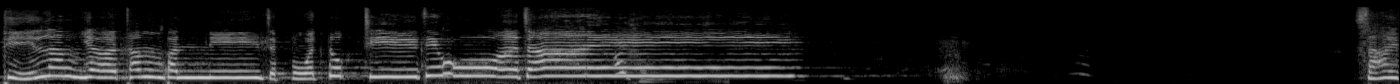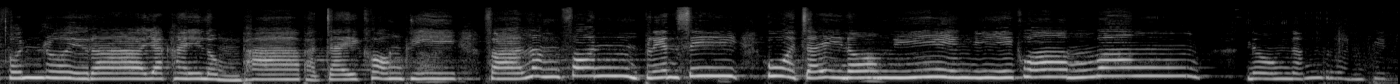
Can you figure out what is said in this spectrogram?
ที่ลังอย่าทำพันนี้เจะปวดทุกทีที่หัวใจ สายฝนโรยรา อยากให้ลมพาผัดใจของพี่ฝ่าลังฝนเปลี่ยนสี หัวใจน้องนี้ยังมีความหวัง น้องน้ำรุนทิพย์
